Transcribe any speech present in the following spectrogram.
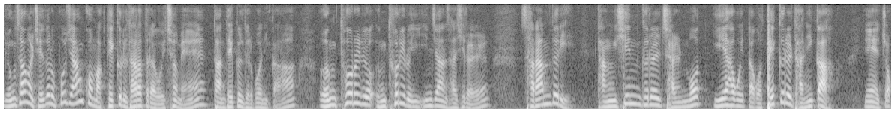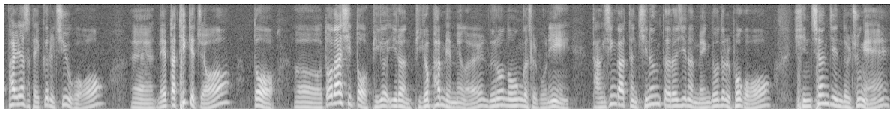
영상을 제대로 보지 않고 막 댓글을 달았더라고요 처음에. 단 댓글들을 보니까. 엉터리로 엉터리로 이 인지한 사실을 사람들이 당신 글을 잘못 이해하고 있다고 댓글을 다니까 예, 쪽팔려서 댓글을 지우고 예, 냅다 튀겼죠. 또 어, 또다시 또 비거, 이런 비겁한 변명을 늘어놓은 것을 보니 당신 같은 지능 떨어지는 맹도들을 보고 신천지인들 중에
